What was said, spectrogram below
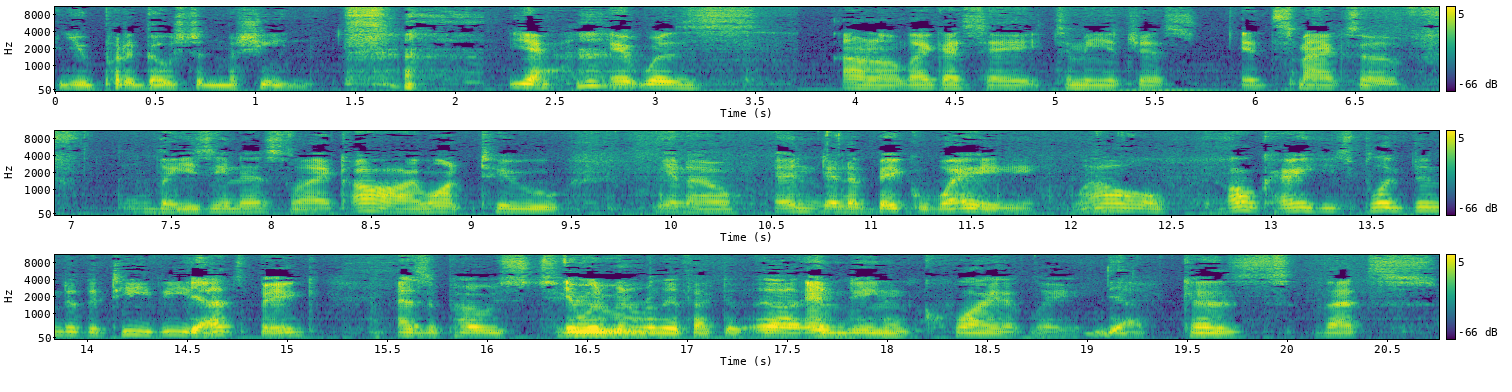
you put a ghost in the machine. yeah, it was. I don't know. Like I say, to me, it just it smacks of laziness. Like, oh, I want to, you know, end in a big way. Well, okay, he's plugged into the TV. Yeah. That's big. As opposed to It would have been really effective. Uh, it- ending quietly. yeah, because that's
